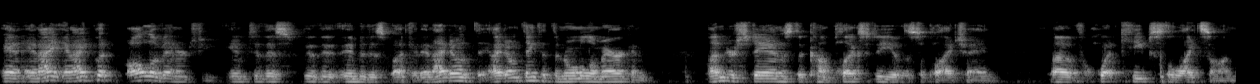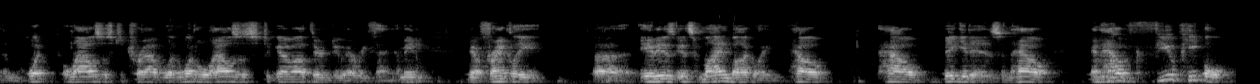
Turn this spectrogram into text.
And, and I and I put all of energy into this into this bucket, and I don't th- I don't think that the normal American understands the complexity of the supply chain of what keeps the lights on and what allows us to travel and what allows us to go out there and do everything. I mean, you know, frankly, uh, it is it's mind-boggling how how big it is and how and how few people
